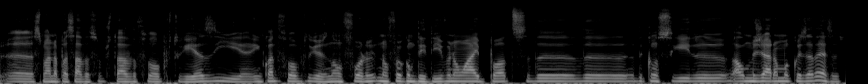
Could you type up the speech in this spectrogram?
a uh, semana passada sobre o estado do futebol português e uh, enquanto o futebol português não for, não for competitivo, não há hipótese de, de, de conseguir almejar uma coisa dessas.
